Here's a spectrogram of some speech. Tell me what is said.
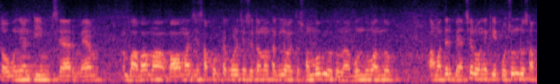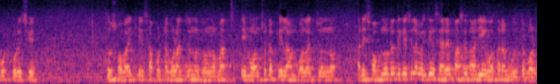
তপবনিয়ান টিম স্যার ম্যাম বাবা মা বাবা মা যে সাপোর্টটা করেছে সেটা না থাকলে হয়তো সম্ভবই হতো না। বন্ধু বান্ধব আমাদের ব্যাচের অনেকে প্রচণ্ড সাপোর্ট করেছে। তো সবাইকে সাপোর্টটা করার জন্য ধন্যবাদ। এই মঞ্চটা পেলাম বলার জন্য। আর এই স্বপ্নটা দেখেছিলাম একদিন স্যারের পাশে দাঁড়িয়ে কথাটা বলতে পারব।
